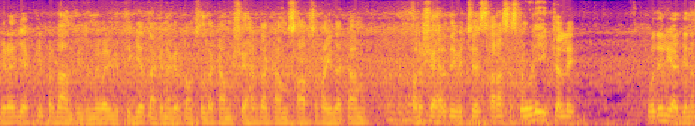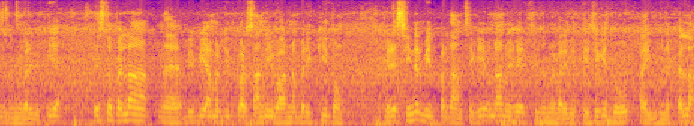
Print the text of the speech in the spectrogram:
ਜਿਹੜਾ ਜੀ ਐਕਟਿਵ ਪ੍ਰਧਾਨ ਦੀ ਜ਼ਿੰਮੇਵਾਰੀ ਦਿੱਤੀ ਗਈ ਹੈ ਤਾਂ ਕਿ ਨਗਰ ਕੌਂਸਲ ਦਾ ਕੰਮ ਸ਼ਹਿਰ ਦਾ ਕੰਮ ਸਾਫ਼ ਸਫ਼ਾਈ ਦਾ ਕੰਮ ਔਰ ਸ਼ਹਿਰ ਦੇ ਵਿੱਚ ਸਾਰਾ ਸਿਸਟਮ ਚੱਲੇ। ਉਹਦੇ ਲਈ ਅੱਜ ਇਹਨਾਂ ਨੂੰ ਜ਼ਿੰਮੇਵਾਰੀ ਦਿੱਤੀ ਹੈ ਇਸ ਤੋਂ ਪਹਿਲਾਂ ਬੀਬੀ ਅਮਰਜੀਤ ਕੌਰ ਸਾਨੀ ਵਾਰਡ ਨੰਬਰ 21 ਤੋਂ ਜਿਹੜੇ ਸੀਨੀਅਰ ਮੀਤ ਪ੍ਰਧਾਨ ਸੀਗੇ, ਉਹਨਾਂ ਨੂੰ ਇਹ ਜ਼ਿੰਮੇਵਾਰੀ ਦਿੱਤੀ ਸੀਗੀ 2-2.5 ਮਹੀਨੇ ਪਹਿਲਾਂ।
